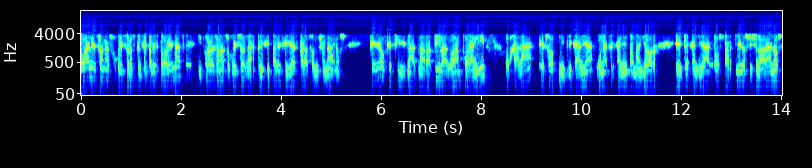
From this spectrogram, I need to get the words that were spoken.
cuáles son a su juicio los principales problemas y cuáles son a su juicio las principales ideas para solucionarlos. Creo que si las narrativas van por ahí, ojalá eso implicaría un acercamiento mayor entre candidatos, partidos y ciudadanos,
